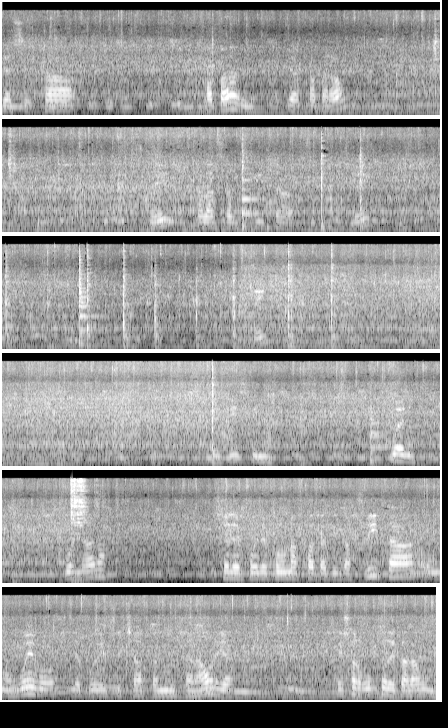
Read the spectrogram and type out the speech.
ya se está para pararlo, ya está parado. ¿Veis? Está la salsita, ¿veis? ¿Veis? Riquísima. Bueno, pues nada, se le puede poner unas patatitas fritas o unos huevos, le puedes echar también zanahoria. Eso al gusto de cada uno.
